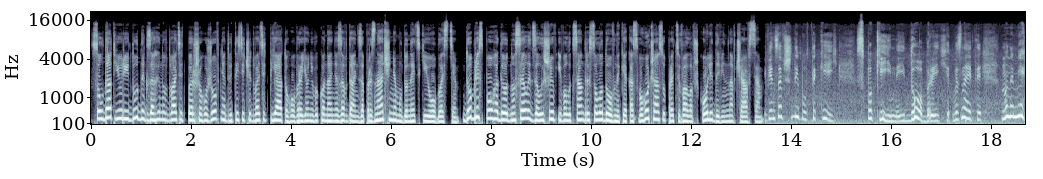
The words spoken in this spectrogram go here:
Солдат Юрій Дудник загинув 21 жовтня 2025-го в районі виконання завдань за призначенням у Донецькій області. Добрі спогади односелець залишив і в Олександри Солодовник, яка свого часу працювала в школі, де він навчався. Він завжди був такий спокійний, добрий. Ви знаєте, ну не міг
